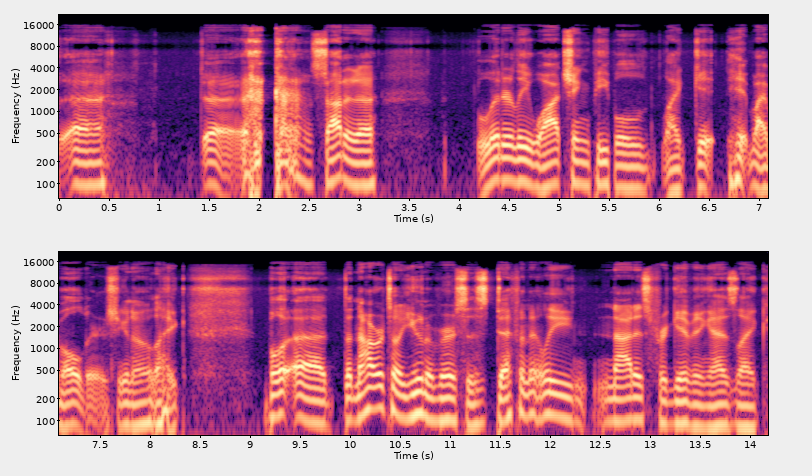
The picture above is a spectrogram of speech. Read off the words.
uh, uh, Sarada literally watching people like get hit by boulders. You know, like. But uh, the Naruto universe is definitely not as forgiving as like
